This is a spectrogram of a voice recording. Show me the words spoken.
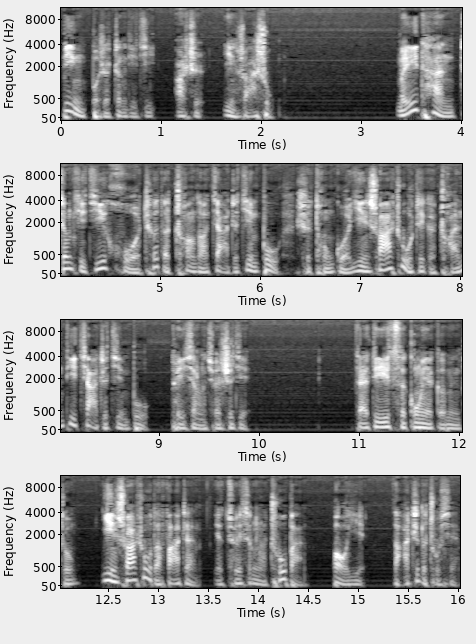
并不是蒸汽机，而是印刷术。煤炭、蒸汽机、火车的创造价值进步，是通过印刷术这个传递价值进步推向了全世界。在第一次工业革命中，印刷术的发展也催生了出版、报业、杂志的出现，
